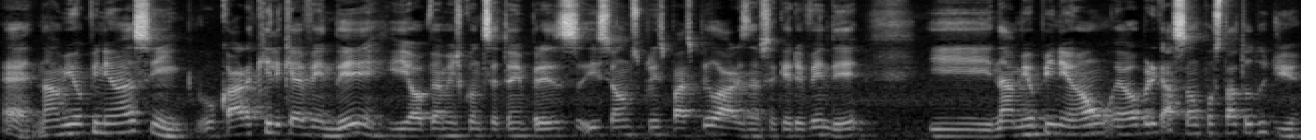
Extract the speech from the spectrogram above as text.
É, na minha opinião é assim, o cara que ele quer vender, e obviamente quando você tem uma empresa, isso é um dos principais pilares, né? Você querer vender. E na minha opinião, é obrigação postar todo dia.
